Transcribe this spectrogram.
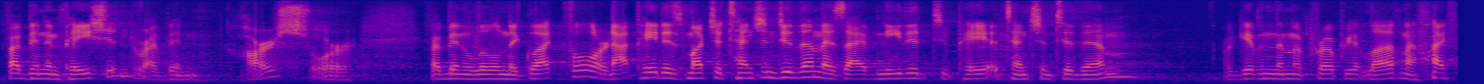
If I've been impatient, or I've been harsh, or if I've been a little neglectful, or not paid as much attention to them as I've needed to pay attention to them, or given them appropriate love, my wife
